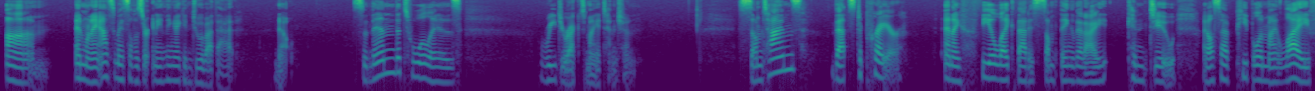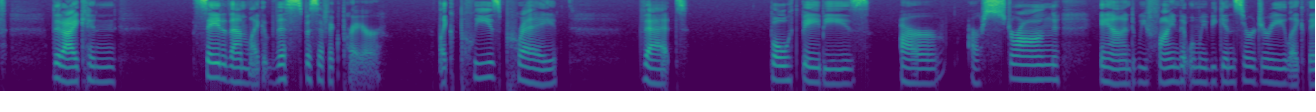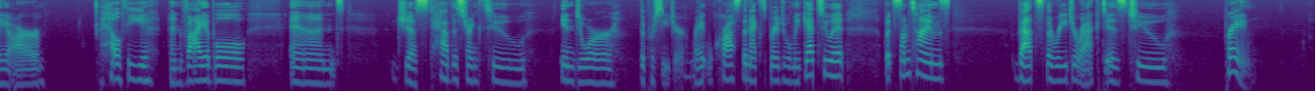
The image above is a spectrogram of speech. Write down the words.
Um, and when I ask myself, is there anything I can do about that? No. So then the tool is redirect my attention. Sometimes that's to prayer. And I feel like that is something that I can do. I also have people in my life that I can say to them, like, this specific prayer like please pray that both babies are are strong and we find that when we begin surgery like they are healthy and viable and just have the strength to endure the procedure, right? We'll cross the next bridge when we get to it, but sometimes that's the redirect is to praying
